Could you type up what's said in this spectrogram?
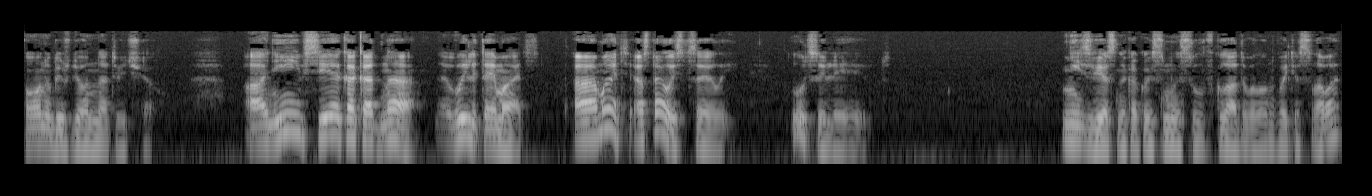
он убежденно отвечал. Они все как одна, вылитая мать, а мать осталась целой, уцелеют. Неизвестно, какой смысл вкладывал он в эти слова,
